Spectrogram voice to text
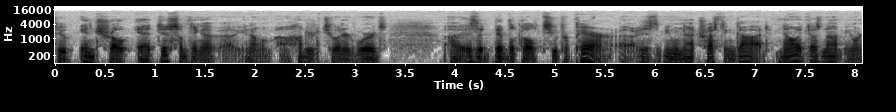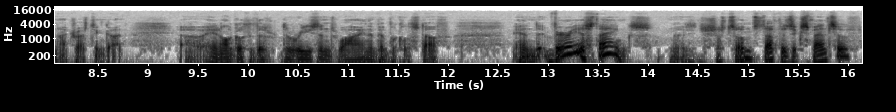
to intro it, just something, uh, uh you know, 100 or 200 words. Uh, is it biblical to prepare? Uh, does it mean we're not trusting God? No, it does not mean we're not trusting God. Uh, and I'll go through the, the reasons why and the biblical stuff and various things. Some stuff is expensive.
